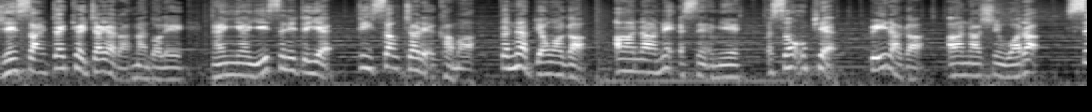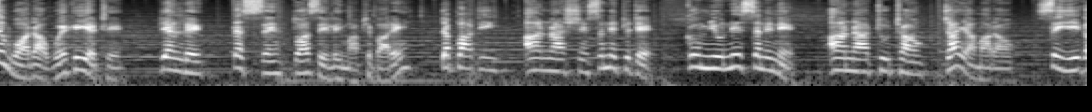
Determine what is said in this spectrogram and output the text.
ရင်ဆိုင်တိုက်ခိုက်ကြရတာမှန်တော့လဲနိုင်ငံရေးစနစ်တရက်တိဆောက်ကြတဲ့အခါမှာတနက်ပြောင်းဝါကအာနာနဲ့အစဉ်အမြဲအဆုံးအဖြတ်ပေးတာကအာနာရှင်ဝါဒစစ်ဝါဒဝဲခရက်တဲ့ပြန်လဲတက်ဆင်းသွားစေလိမ့်မှာဖြစ်ပါတယ် တပါတီအာနာရှင်စနစ်ဖြစ်တဲ့ကွန်မြူနစ်စနစ်နဲ့အာနာထူထောင်ကြရမှာတောင်စစ်ရေးက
